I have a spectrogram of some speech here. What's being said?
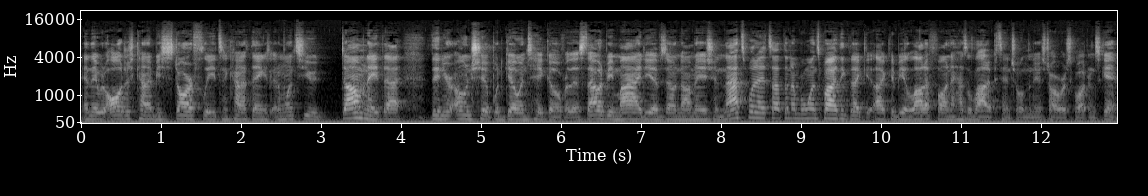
and they would all just kind of be star fleets and kind of things. And once you dominate that, then your own ship would go and take over this. That would be my idea of zone domination. That's what it's at the number one spot. I think that, that could be a lot of fun. It has a lot of potential in the new Star Wars Squadrons game.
